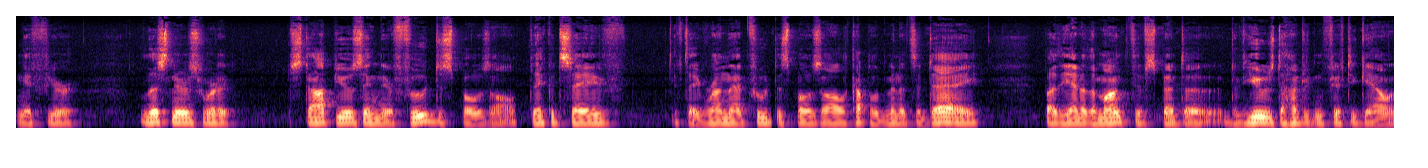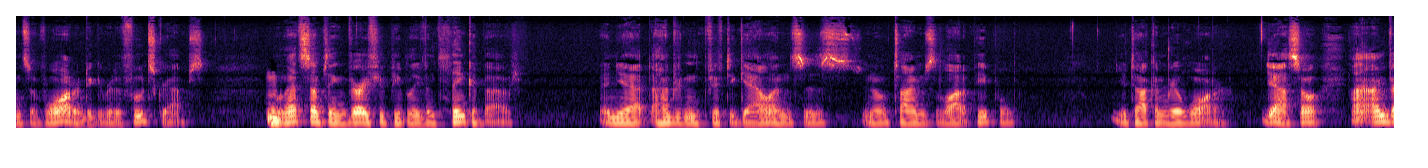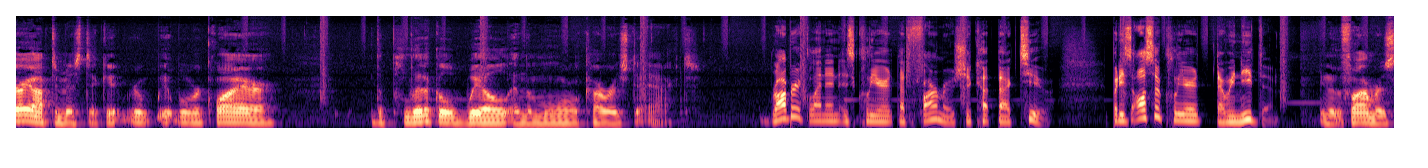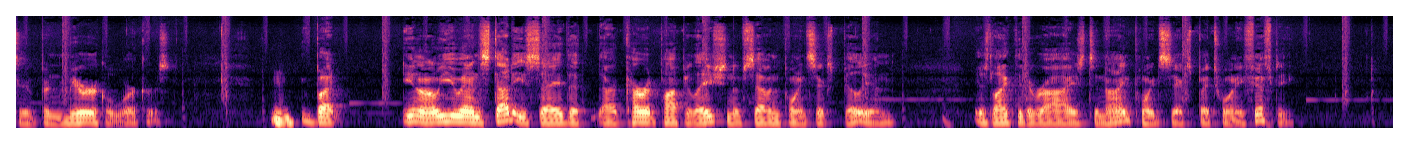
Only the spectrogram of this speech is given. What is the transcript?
If your listeners were to stop using their food disposal, they could save, if they run that food disposal a couple of minutes a day, by the end of the month, they've spent a, they've used 150 gallons of water to get rid of food scraps. Mm. Well, that's something very few people even think about, and yet 150 gallons is you know times a lot of people. You're talking real water. Yeah, so I, am very optimistic. It re, it will require the political will and the moral courage to act. Robert Glennon is clear that farmers should cut back too, but he's also clear that we need them. You know, the farmers have been miracle workers. Mm. But, you know, UN studies say that our current population of 7.6 billion is likely to rise to 9.6 by 2050.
